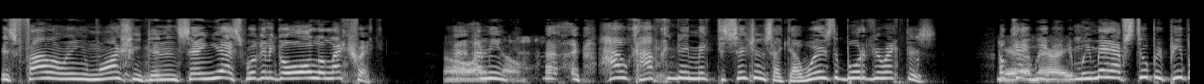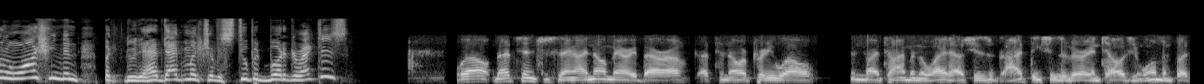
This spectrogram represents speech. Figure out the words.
is following Washington and saying, "Yes, we're going to go all electric." Oh, I, I I mean, know. uh, how how can they make decisions like that? Where's the board of directors? Okay, Yeah, we, we may have stupid people in Washington, but do they have that much of a stupid board of directors? Well, that's interesting. I know Mary Barra. Got to know her pretty well in my time in the White House. She's, I think, she's a very intelligent woman. But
